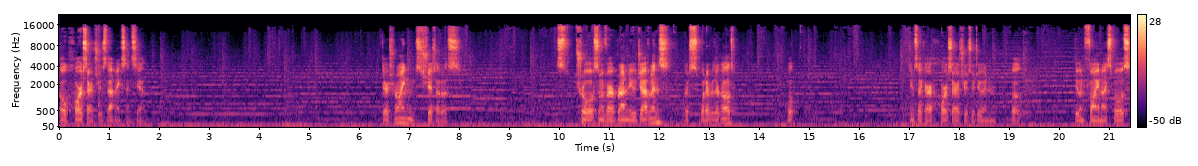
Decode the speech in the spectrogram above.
Oh, horse archers. That makes sense, yeah. They're throwing shit at us. Let's throw some of our brand new javelins. Or whatever they're called. Oh. Seems like our horse archers are doing... Well, doing fine, I suppose.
